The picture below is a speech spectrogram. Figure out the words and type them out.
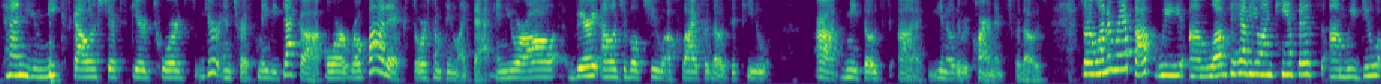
10 unique scholarships geared towards your interests, maybe DECA or robotics or something like that. And you are all very eligible to apply for those if you uh, meet those, uh, you know, the requirements for those. So I want to wrap up. We um, love to have you on campus. Um, we do,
